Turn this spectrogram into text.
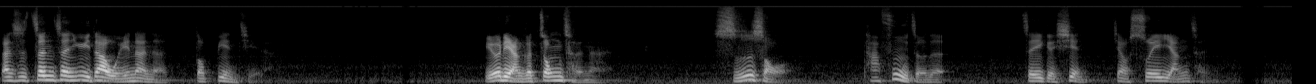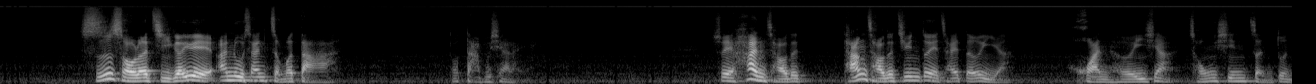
但是真正遇到危难了，都辩解了。有两个忠臣啊。死守他负责的这一个县叫睢阳城，死守了几个月，安禄山怎么打都打不下来，所以汉朝的唐朝的军队才得以啊缓和一下，重新整顿，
